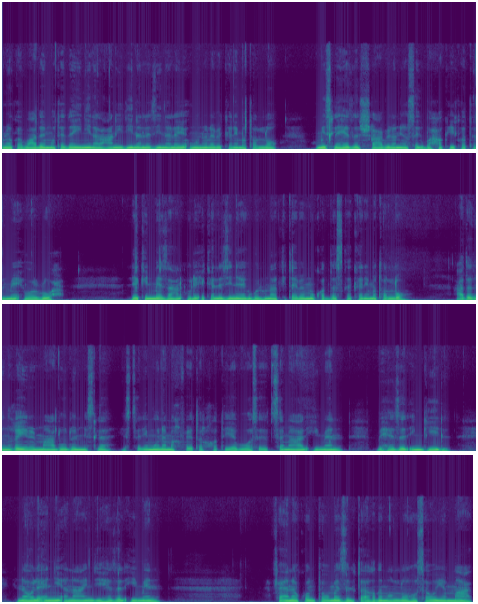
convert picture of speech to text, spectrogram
هناك بعض المتدينين العنيدين الذين لا يؤمنون بكلمة الله ومثل هذا الشعب لن يثق بحقيقة الماء والروح. لكن ماذا عن أولئك الذين يقبلون الكتاب المقدس ككلمة الله؟ عدد غير معدود مثله يستلمون مغفرة الخطية بواسطة سماع الإيمان بهذا الإنجيل. إنه لأني أنا عندي هذا الإيمان فأنا كنت وما زلت أخدم الله سويا معك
